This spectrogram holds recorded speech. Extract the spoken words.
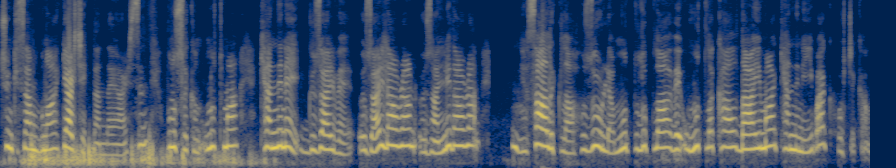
Çünkü sen buna gerçekten değersin. Bunu sakın unutma. Kendine güzel ve özel davran, özenli davran. Sağlıkla, huzurla, mutlulukla ve umutla kal. Daima kendine iyi bak. Hoşça kal.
